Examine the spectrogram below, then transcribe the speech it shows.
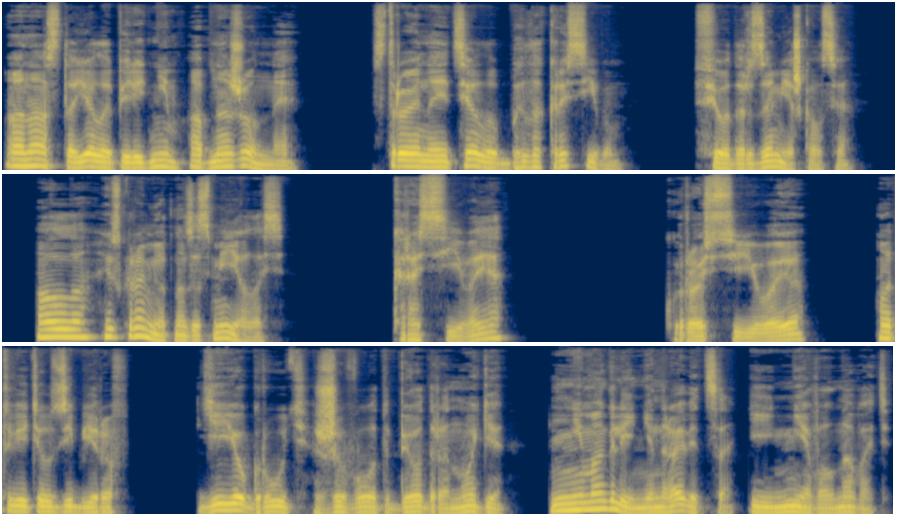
Она стояла перед ним обнаженная. Стройное тело было красивым. Федор замешкался. Алла искрометно засмеялась. «Красивая?» «Красивая», – ответил Зибиров. Ее грудь, живот, бедра, ноги не могли не нравиться и не волновать.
